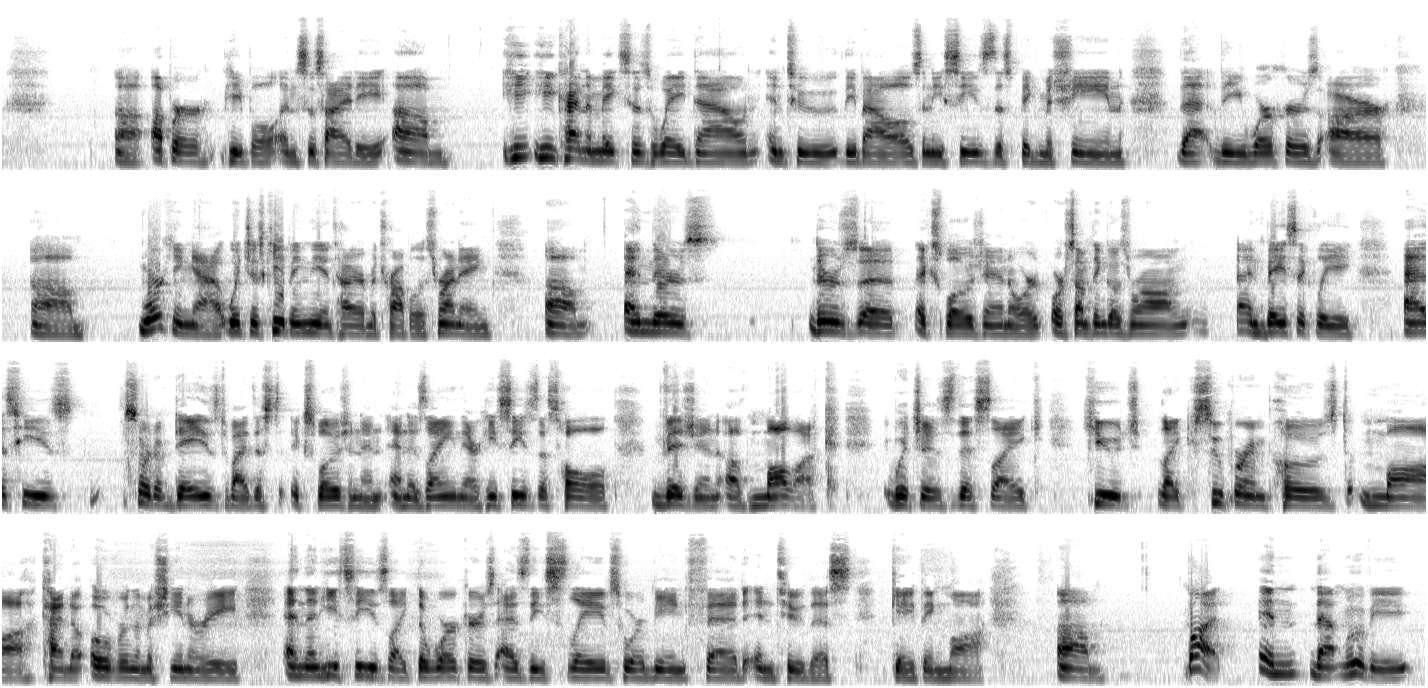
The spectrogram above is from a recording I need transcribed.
uh, upper people in society. Um, he he kind of makes his way down into the bowels, and he sees this big machine that the workers are um, working at, which is keeping the entire metropolis running. Um, and there's there's a explosion or or something goes wrong and basically as he's sort of dazed by this explosion and, and is laying there he sees this whole vision of moloch which is this like huge like superimposed maw kind of over the machinery and then he sees like the workers as these slaves who are being fed into this gaping maw um, but in that movie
